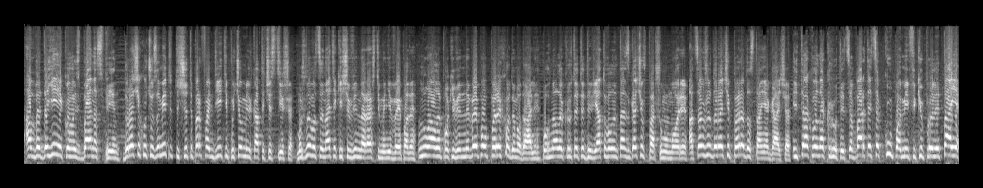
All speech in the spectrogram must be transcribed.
а видає якогось Бена спін. До речі, хочу замітити, що тепер Yeti почав мількати частіше. Можливо, це натяки, що він нарешті мені випаде. Ну але поки він не випав, переходимо далі. Погнали крутити дев'яту Валентайн з гачу в першому морі. А це вже, до речі, передостання гача. І так вона крутиться, вертиться, купа міфіків пролітає.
